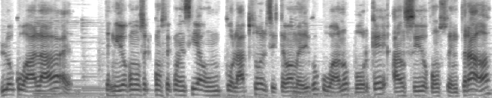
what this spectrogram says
lo cual ha tenido como consecuencia un colapso del sistema médico cubano porque han sido concentradas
